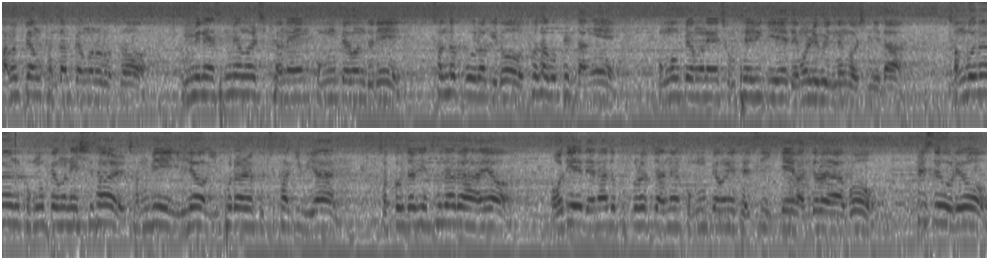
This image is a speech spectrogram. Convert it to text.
감염병 전담병원으로서 국민의 생명을 지켜낸 공공병원들이 천덕꾸러기로 토사구팽 당해 공공병원의 존폐 위기에 내몰리고 있는 것입니다. 정부는 공공병원의 시설, 장비, 인력, 인프라를 구축하기 위한 적극적인 투자를 하여 어디에 내놔도 부끄럽지 않은 공공병원이 될 수 있게 만들어야 하고 필수 의료,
